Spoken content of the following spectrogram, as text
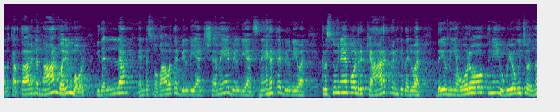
അത് കർത്താവിന്റെ നാൾ വരുമ്പോൾ ഇതെല്ലാം എന്റെ സ്വഭാവത്തെ ബിൽഡ് ചെയ്യാൻ ക്ഷമയെ ബിൽഡ് ചെയ്യാൻ സ്നേഹത്തെ ബിൽഡ് ചെയ്യുവാൻ ക്രിസ്തുവിനെ പോലൊരു ക്യാരക്ടർ എനിക്ക് തരുവാൻ ദൈവം ഈ ഓരോത്തിനെയും ഉപയോഗിച്ചു എന്ന്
